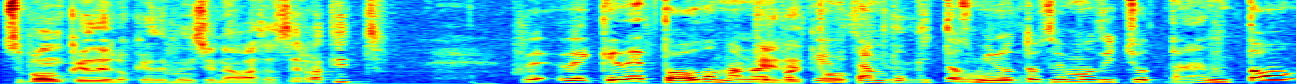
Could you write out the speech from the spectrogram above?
Supongo que es de lo que mencionabas hace ratito. ¿De, de qué de todo, Manuel? Que Porque en tan que poquitos minutos hemos dicho tanto.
